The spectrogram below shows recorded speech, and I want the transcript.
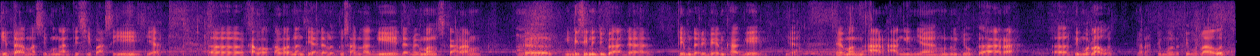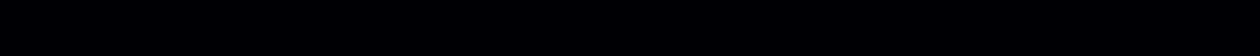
kita masih mengantisipasi ya. Eh, kalau kalau nanti ada letusan lagi dan memang sekarang eh, di sini juga ada tim dari BMKG ya. Memang arah anginnya menuju ke arah eh, timur laut ke arah timur timur laut.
